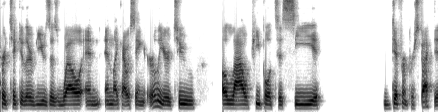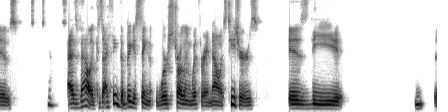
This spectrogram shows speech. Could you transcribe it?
particular views as well and and like i was saying earlier to allow people to see different perspectives yeah. as valid because i think the biggest thing we're struggling with right now as teachers is the uh,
